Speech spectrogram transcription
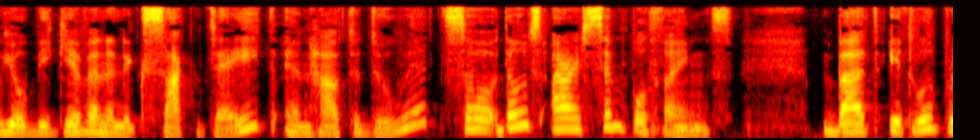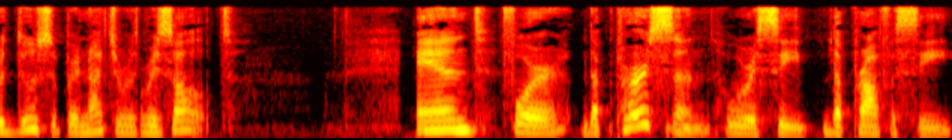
you'll be given an exact date and how to do it. So those are simple things, but it will produce supernatural result. And for the person who received the prophecy,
